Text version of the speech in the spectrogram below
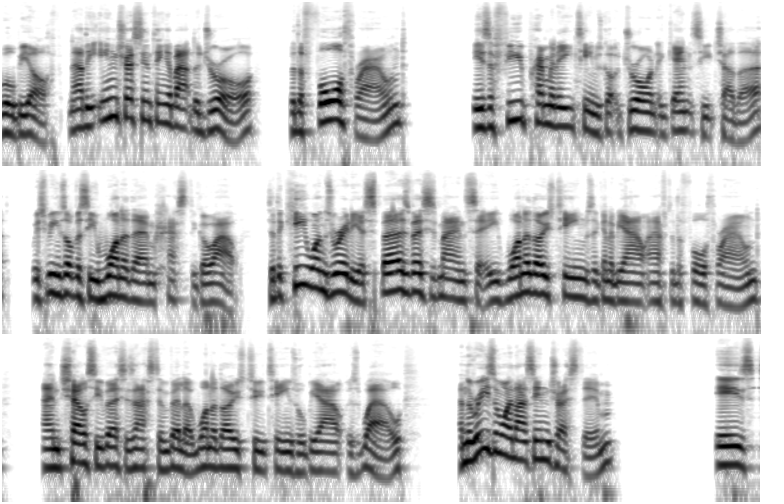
will be off. Now, the interesting thing about the draw for the fourth round is a few Premier League teams got drawn against each other, which means obviously one of them has to go out. So the key ones really are Spurs versus Man City. One of those teams are going to be out after the fourth round. And Chelsea versus Aston Villa. One of those two teams will be out as well. And the reason why that's interesting is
